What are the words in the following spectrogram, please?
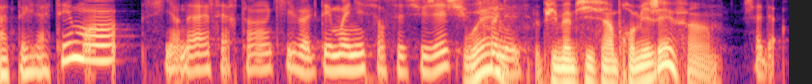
appel à témoins, s'il y en a certains qui veulent témoigner sur ce sujet, je suis Ouais. preneuse. Et puis même si c'est un premier jet, enfin. J'adore.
